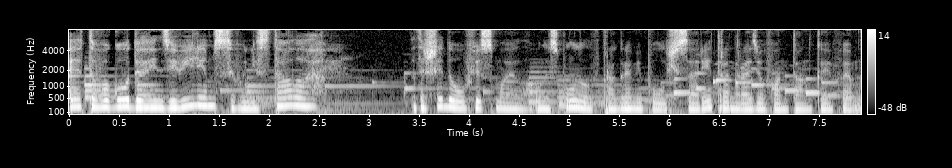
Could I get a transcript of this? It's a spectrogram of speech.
Этого года Энди Вильямс, его не стало. The Shadow of Smile он исполнил в программе «Полчаса ретро» на радио Фонтан КФМ.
